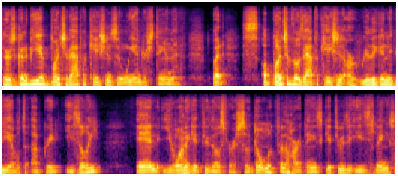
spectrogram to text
There's going to be a bunch of applications, and we understand that. But a bunch of those applications are really going to be able to upgrade easily, and you want to get through those first. So don't look for the hard things. Get through the easy things.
